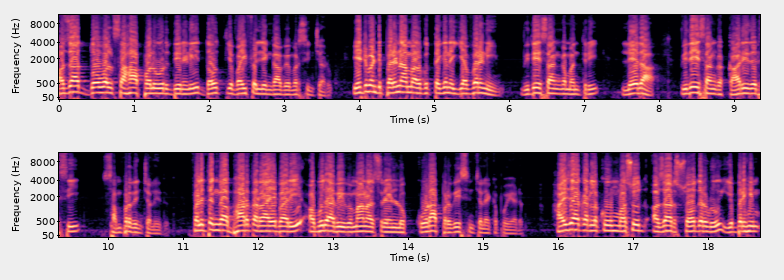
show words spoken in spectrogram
అజాద్ దోవల్ సహా పలువురు దీనిని దౌత్య వైఫల్యంగా విమర్శించారు. ఎటువంటి పరిణామాలకు తగిన ఎవ్వరిని విదేశాంగ మంత్రి లేదా విదేశాంగ కార్యదర్శి సంప్రదించలేదు. ఫలితంగా భారత రాయబారి అబుదాబి విమానాశ్రయంలో కూడా ప్రవేశించలేకపోయాడు. హైజాకర్లకు మసూద్ అజార్ సోదరుడు ఇబ్రహీం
